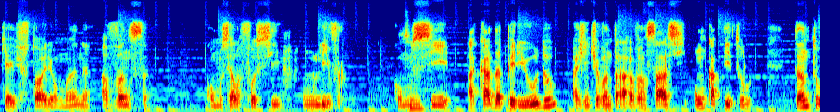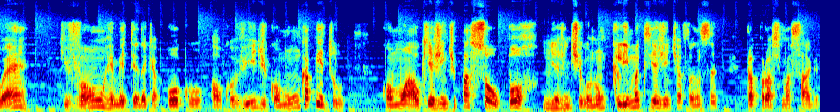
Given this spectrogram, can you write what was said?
que a história humana avança como se ela fosse um livro. Como Sim. se a cada período a gente avançasse um capítulo. Tanto é que vão remeter daqui a pouco ao Covid como um capítulo, como algo que a gente passou por, e a Uhum. gente chegou num clímax e a gente avança para a próxima saga.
